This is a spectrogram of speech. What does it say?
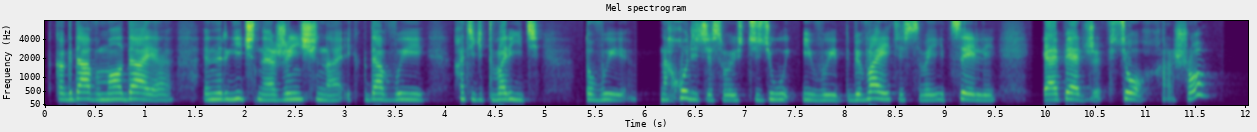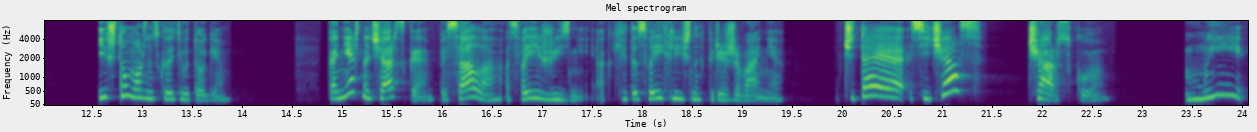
Когда вы молодая, энергичная женщина, и когда вы хотите творить, то вы находите свою стезю, и вы добиваетесь своей цели, и опять же, все хорошо. И что можно сказать в итоге? Конечно, Чарская писала о своей жизни, о каких-то своих личных переживаниях. Читая сейчас Чарскую, мы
